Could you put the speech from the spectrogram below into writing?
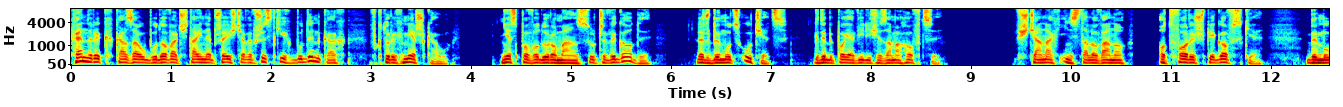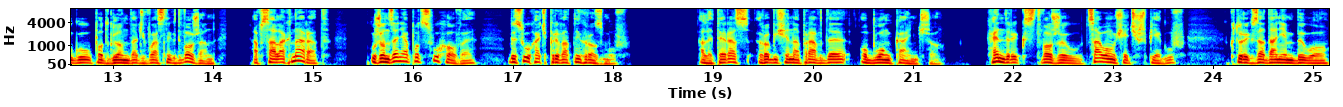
Henryk kazał budować tajne przejścia we wszystkich budynkach, w których mieszkał, nie z powodu romansu czy wygody, lecz by móc uciec, gdyby pojawili się zamachowcy. W ścianach instalowano otwory szpiegowskie, by mógł podglądać własnych dworzan, a w salach narad urządzenia podsłuchowe, by słuchać prywatnych rozmów. Ale teraz robi się naprawdę obłąkańczo. Henryk stworzył całą sieć szpiegów, których zadaniem było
